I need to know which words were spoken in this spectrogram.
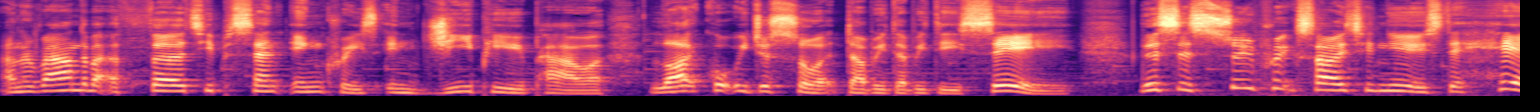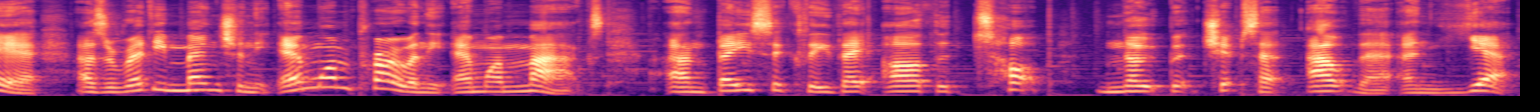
and around about a 30% increase in GPU power like what we just saw at WWDC. This is super exciting news to hear as already mentioned the M1 Pro and the M1 Max and basically they are the top notebook chipset out there and yet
